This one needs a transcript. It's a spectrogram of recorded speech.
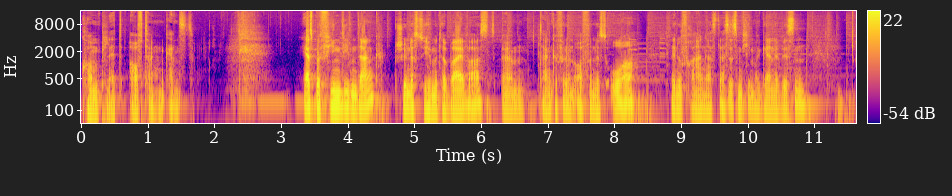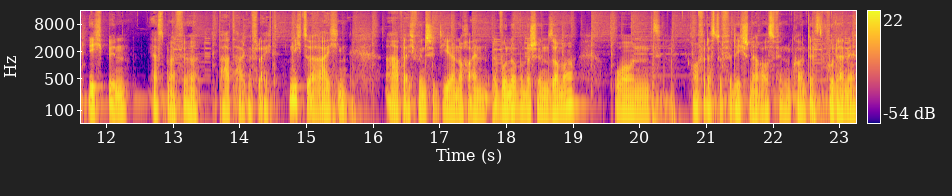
komplett auftanken kannst. Erstmal vielen lieben Dank. Schön, dass du hier mit dabei warst. Ähm, danke für dein offenes Ohr. Wenn du Fragen hast, lass es mich immer gerne wissen. Ich bin erstmal für ein paar Tage vielleicht nicht zu erreichen, aber ich wünsche dir noch einen wunderschönen Sommer und hoffe, dass du für dich schon herausfinden konntest, wo deine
